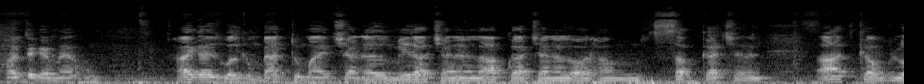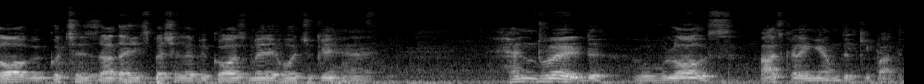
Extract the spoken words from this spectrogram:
हर जगह मैं हूँ। Hi guys welcome back to my channel मेरा चैनल आपका चैनल और हम सबका चैनल आज का व्लॉग कुछ ज़्यादा ही स्पेशल है बिकॉज़ मेरे हो चुके हैं हंड्रेड व्लॉग्स आज करेंगे हम दिल की बात।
